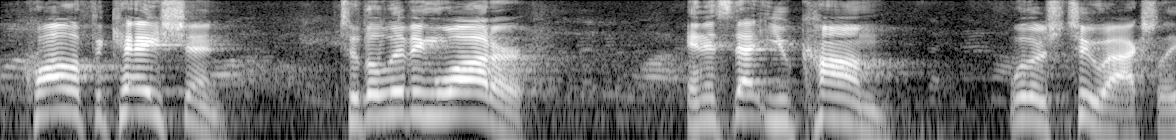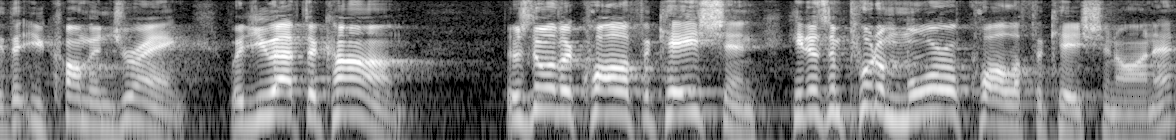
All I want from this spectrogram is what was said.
one. qualification to the living water. And it's that you come. Well, there's two actually, that you come and drink, but you have to come. There's no other qualification. He doesn't put a moral qualification on it.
